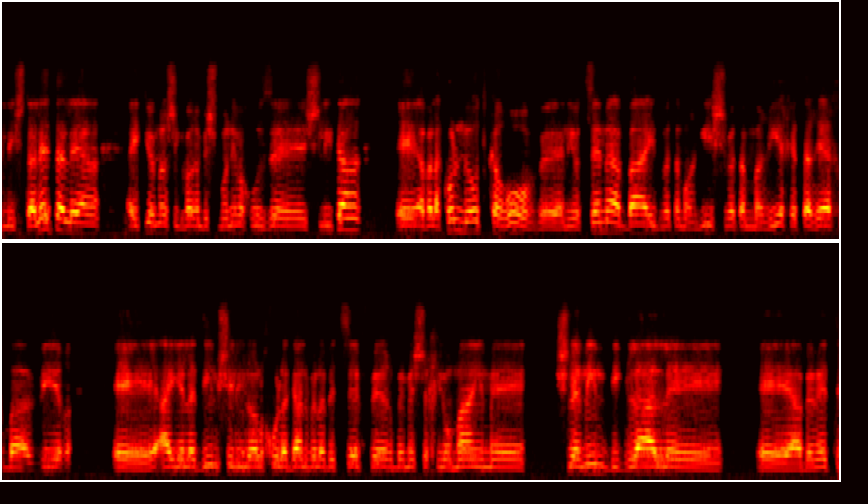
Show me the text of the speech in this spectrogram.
להשתלט עליה, הייתי אומר שכבר הם ב-80% אה, שליטה, אבל הכל מאוד קרוב, אני יוצא מהבית ואתה מרגיש ואתה מריח את הריח באוויר, הילדים שלי לא הלכו לגן ולבית ספר במשך יומיים uh, שלמים בגלל uh, באמת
